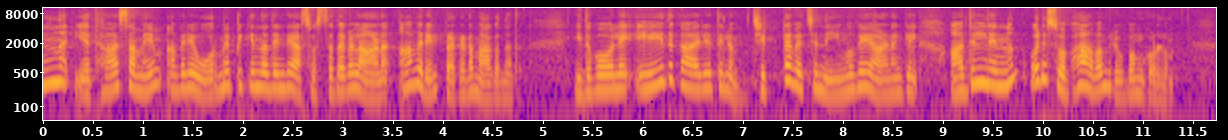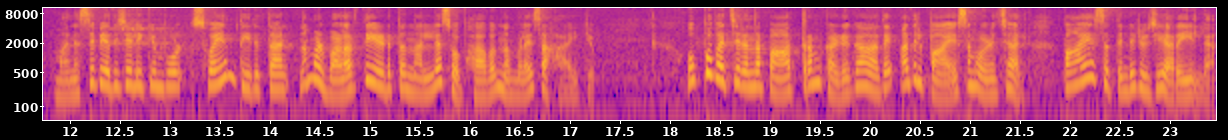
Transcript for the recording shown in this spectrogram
ഇന്ന് യഥാസമയം അവരെ ഓർമ്മിപ്പിക്കുന്നതിന്റെ അസ്വസ്ഥതകളാണ് അവരിൽ പ്രകടമാകുന്നത്. ഇതുപോലെ ഏത് കാര്യത്തിലും ചിട്ട വെച്ച് നീങ്ങുകയാണെങ്കിൽ അതിൽ നിന്നും ഒരു സ്വഭാവം രൂപം കൊള്ളും. മനസ്സ് വ്യതിചലിക്കുമ്പോൾ സ്വയം തിരുത്താൻ നമ്മൾ വളർത്തിയെടുത്ത നല്ല സ്വഭാവം നമ്മളെ സഹായിക്കും. ഉപ്പ് വച്ചിരുന്ന പാത്രം കഴുകാതെ അതിൽ പായസം ഒഴിച്ചാൽ പായസത്തിന്റെ രുചി അറിയില്ല.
